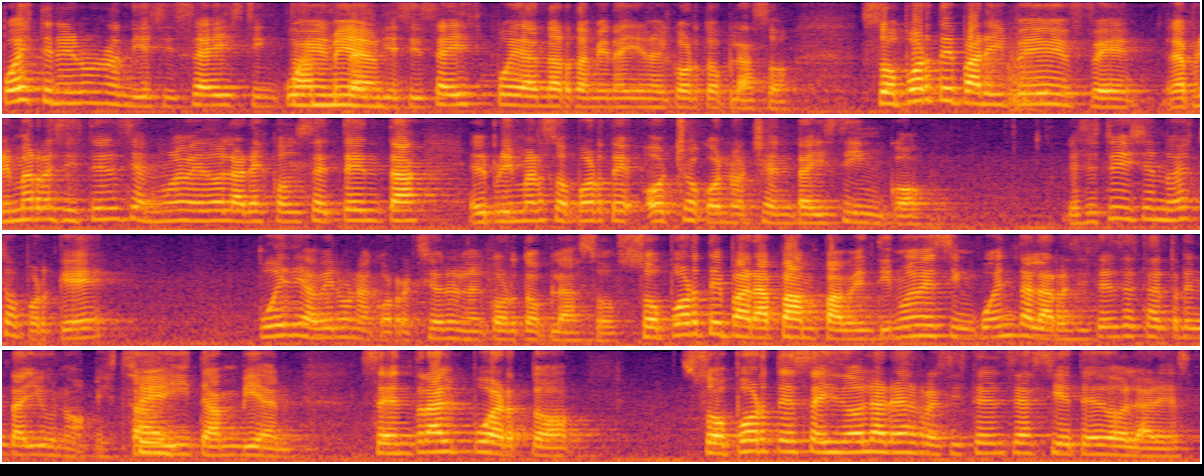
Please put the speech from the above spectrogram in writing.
puedes tener uno en 16.50, También. en 16, puede andar también ahí en el corto plazo. Soporte para IPF, la primera resistencia 9 dólares con 70, el primer soporte 8 con 85. Les estoy diciendo esto porque puede haber una corrección en el corto plazo. Soporte para Pampa, 29.50, la resistencia está en 31, está Sí. ahí también. Central Puerto, soporte 6 dólares, resistencia 7 dólares.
